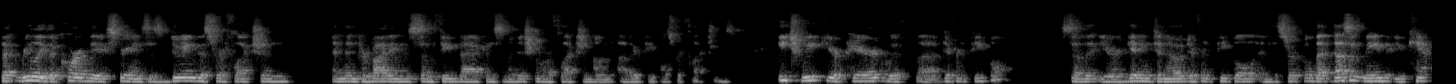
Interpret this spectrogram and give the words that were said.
But really the core of the experience is doing this reflection and then providing some feedback and some additional reflection on other people's reflections. Each week you're paired with uh, different people so that you're getting to know different people in the circle. That doesn't mean that you can't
